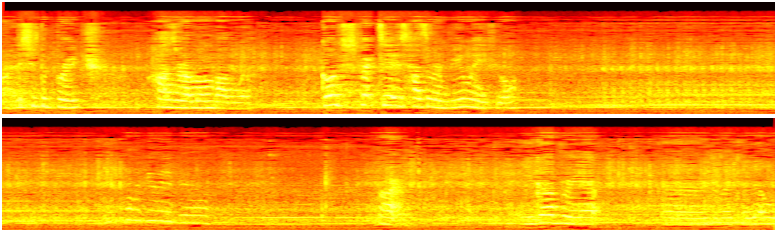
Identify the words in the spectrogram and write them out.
Right, this is the bridge. Hazard I'm on by the way. Go on to spectators, Hazard and view me if you want. Just want give it a go. Alright. You go over here, and there's like a little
